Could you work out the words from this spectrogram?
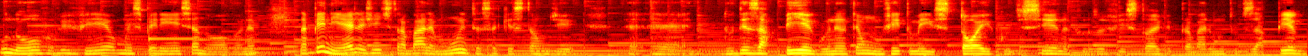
o novo, viver uma experiência nova, né? Na PNL a gente trabalha muito essa questão de é, é, do desapego, né? até um jeito meio estoico de ser, na filosofia estoica que trabalha muito o desapego,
